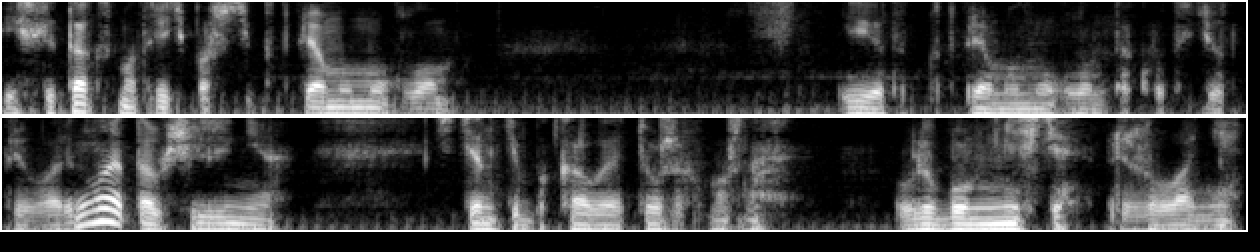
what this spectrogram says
если так смотреть, почти под прямым углом. И этот под прямым углом так вот идет приварен. Ну, это усиление. Стенки боковые тоже их можно в любом месте при желании.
